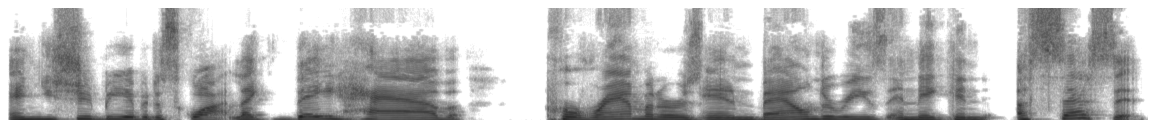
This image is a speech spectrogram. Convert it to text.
and you should be able to squat. Like they have parameters and boundaries and they can assess it.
